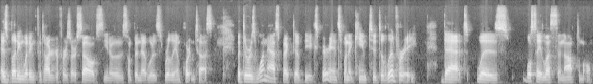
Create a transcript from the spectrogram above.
as budding wedding photographers ourselves, you know, it was something that was really important to us. But there was one aspect of the experience when it came to delivery that was we'll say less than optimal.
